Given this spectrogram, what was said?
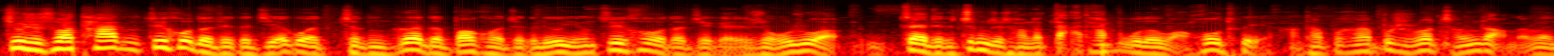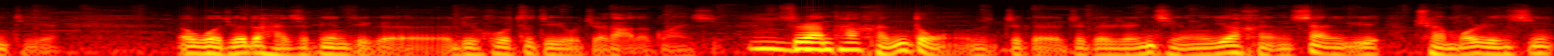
就是说他最后的这个结果，整个的包括这个刘盈最后的这个柔弱，在这个政治上的大踏步的往后退啊，他不还不是说成长的问题。呃，我觉得还是跟这个吕后自己有绝大的关系。嗯，虽然她很懂这个这个人情，也很善于揣摩人心，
